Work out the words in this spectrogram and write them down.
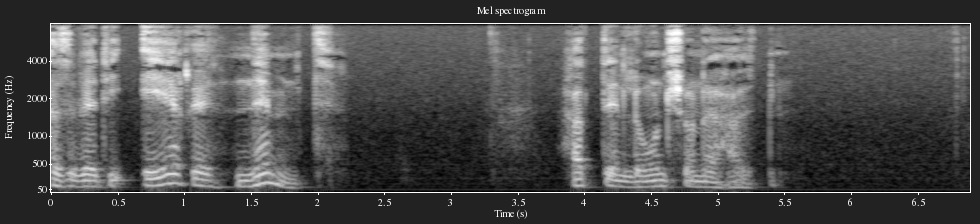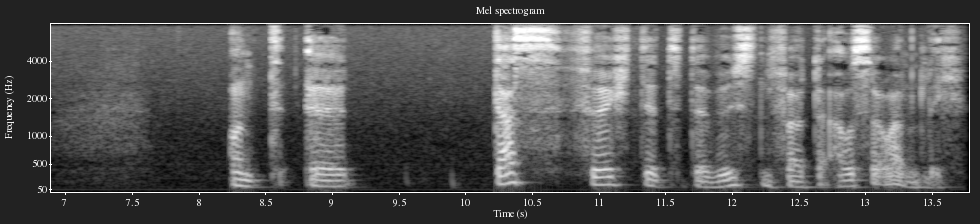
Also wer die Ehre nimmt, hat den Lohn schon erhalten. Und äh, das fürchtet der Wüstenvater außerordentlich.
